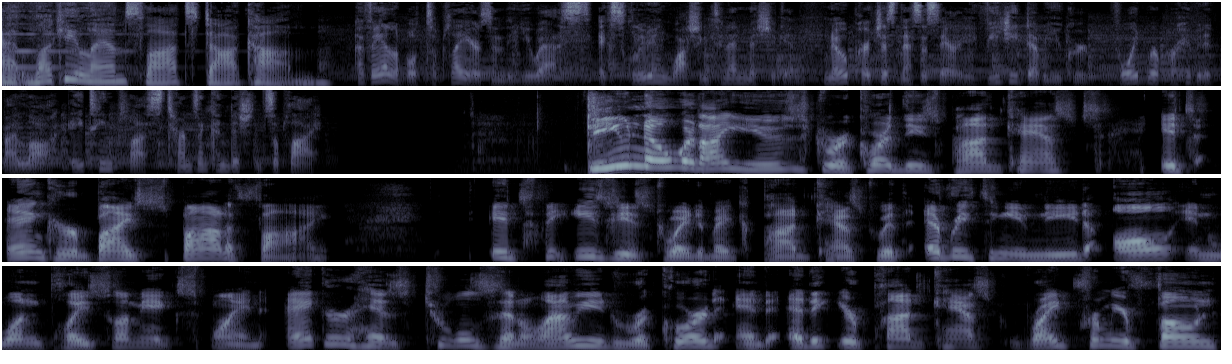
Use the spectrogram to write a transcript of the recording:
at LuckyLandSlots.com. Available to players in the U.S., excluding Washington and Michigan. No purchase necessary. VGW Group. Void where prohibited by law. 18 plus. Terms and conditions apply. Do you know what I use to record these podcasts? It's Anchor by Spotify. It's the easiest way to make a podcast with everything you need all in one place. Let me explain. Anchor has tools that allow you to record and edit your podcast right from your phone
